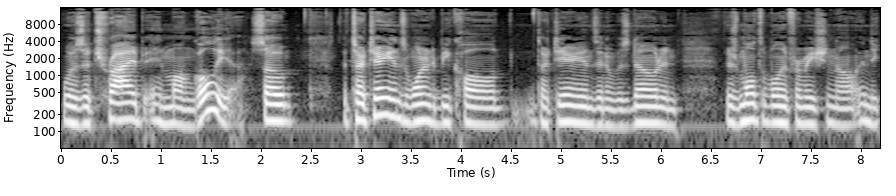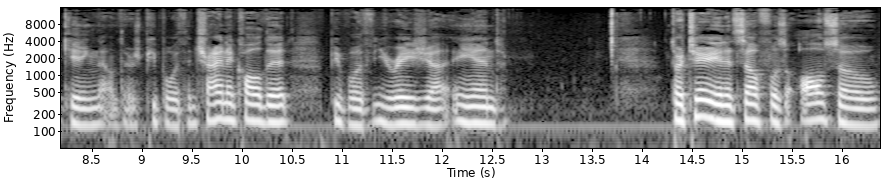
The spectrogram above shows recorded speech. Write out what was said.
was a tribe in Mongolia. So the Tartarians wanted to be called Tartarians, and it was known. And there's multiple information indicating that there's people within China called it, people with Eurasia, and Tartarian itself was also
